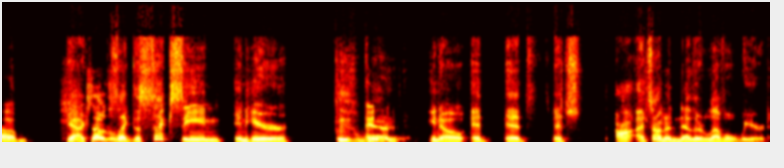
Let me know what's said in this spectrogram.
um yeah because that was like the sex scene in here It's weird. you know it it's it's uh, it's on another level weird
